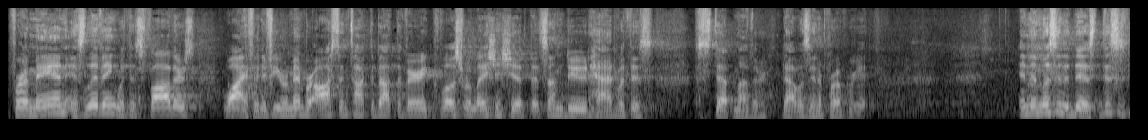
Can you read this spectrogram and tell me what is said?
For a man is living with his father's wife. And if you remember, Austin talked about the very close relationship that some dude had with his stepmother. That was inappropriate. And then listen to this. This, is,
